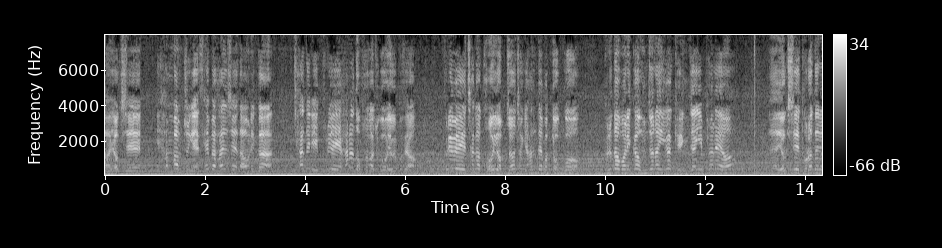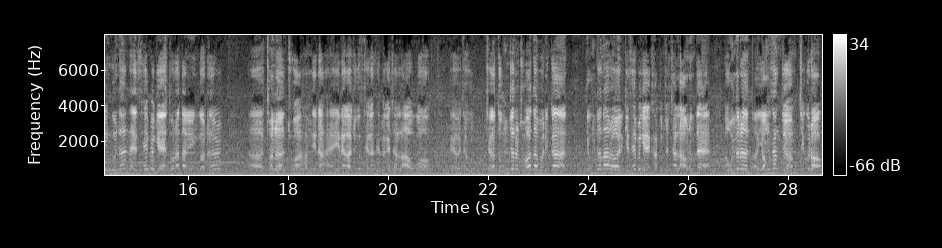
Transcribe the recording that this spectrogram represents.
아, 역시 이 한밤중에 새벽 1시에 나오니까 차들이 프리웨이에 하나도 없어가지고 여기 보세요. 프리웨이에 차가 거의 없죠. 저기 한 대밖에 없고 그러다 보니까 운전하기가 굉장히 편해요. 네, 역시 돌아다니는 거는 네, 새벽에 돌아다니는 거를 어, 저는 좋아합니다. 네, 이래가지고 제가 새벽에 잘 나오고 네, 제가, 운- 제가 또 운전을 좋아하다 보니까 이렇게 운전하러 이렇게 새벽에 가끔씩 잘 나오는데 어, 오늘은 어, 영상 좀 찍으러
